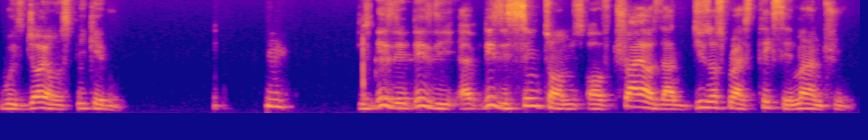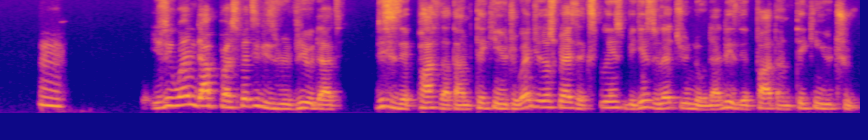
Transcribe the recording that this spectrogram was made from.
with joy unspeakable. Hmm. This, is the this is the uh, this is the symptoms of trials that Jesus Christ takes a man through. Hmm. You see, when that perspective is revealed that this is the path that I'm taking you through, when Jesus Christ explains, begins to let you know that this is the path I'm taking you through.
